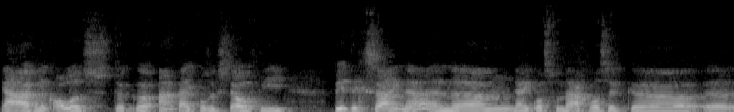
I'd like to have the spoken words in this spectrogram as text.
ja, eigenlijk alle stukken aankijkt van zichzelf die pittig zijn. Hè? En um, ja, ik was vandaag was ik uh, uh,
